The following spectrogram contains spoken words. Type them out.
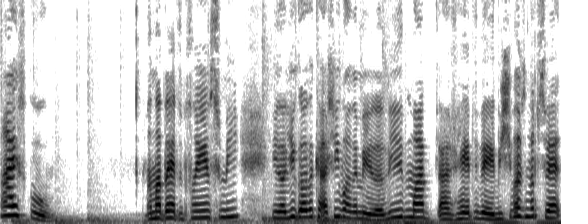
high school. my mother had the plans for me. You know, you go to college. She wanted me to leave my. I had the baby. She wasn't upset.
